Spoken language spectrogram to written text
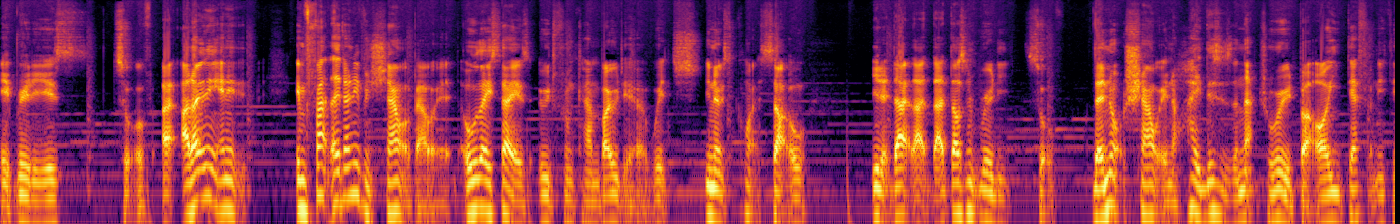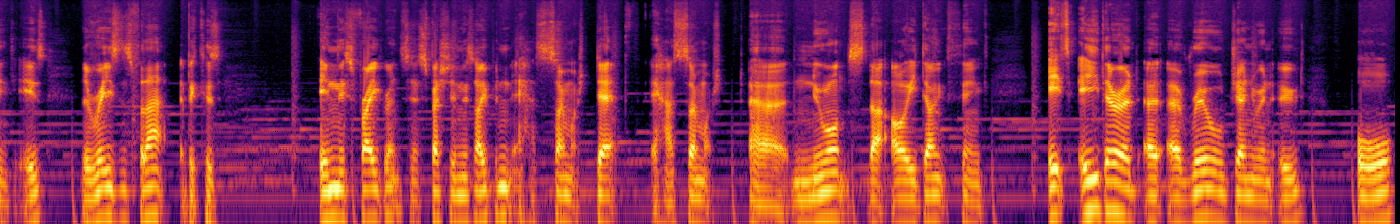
it really is sort of. I, I, don't think any. In fact, they don't even shout about it. All they say is oud from Cambodia, which you know it's quite subtle. You know that that that doesn't really sort of. They're not shouting, "Hey, this is a natural oud," but I definitely think it is. The reasons for that because in this fragrance, especially in this open, it has so much depth. It has so much uh, nuance that I don't think it's either a, a, a real genuine oud or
